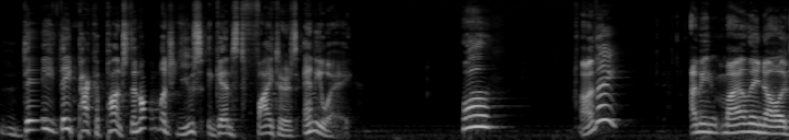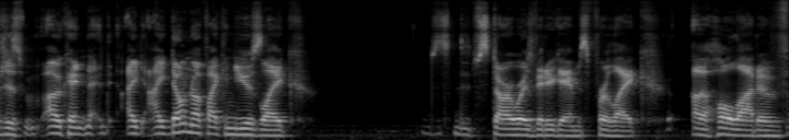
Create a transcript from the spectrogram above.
they, they pack a punch. They're not much use against fighters anyway. Well, are they? I mean, my only knowledge is okay. I I don't know if I can use like Star Wars video games for like a whole lot of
